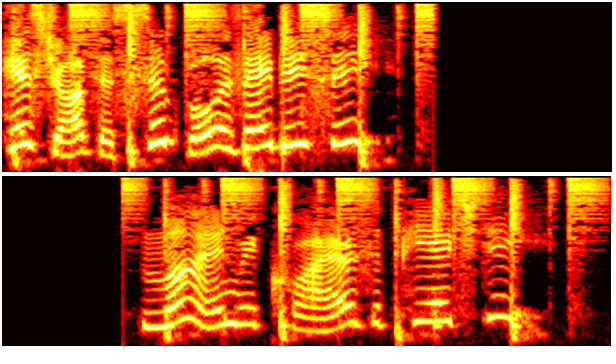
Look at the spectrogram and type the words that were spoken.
His job's as simple as ABC. Mine requires a PhD.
